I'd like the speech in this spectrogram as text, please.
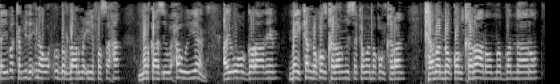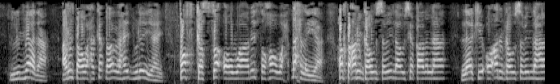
qaybo kamida inaa wax u dardaarmo iyo fasaxa. Markaase waxaa weeyaan ay u ogolaadeen may ka noqon karaan mise kama noqon karaan? Kama noqon karaan oo ma banaano limaada arrintaa waxaa ka dhalan lahayd buu leeyahay qof kasta oo waarisahoo wax dhexlaya horta arrinkaa uu samayn lahaa uu iska qaadan lahaa laakiin oo arrinkaa uu samayn lahaa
